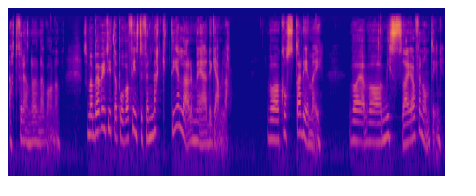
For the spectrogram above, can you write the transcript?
att förändra den där vanan. Så man behöver ju titta på vad finns det för nackdelar med det gamla? Vad kostar det mig? Vad, vad missar jag för någonting?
